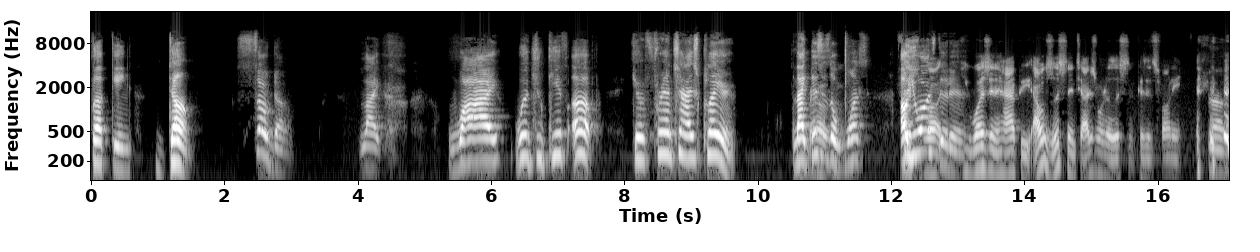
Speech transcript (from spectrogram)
fucking dumb. So dumb. Like, why would you give up your franchise player? Like this is a once. Oh, you are all, still there. He wasn't happy. I was listening to. I just wanted to listen because it's funny.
